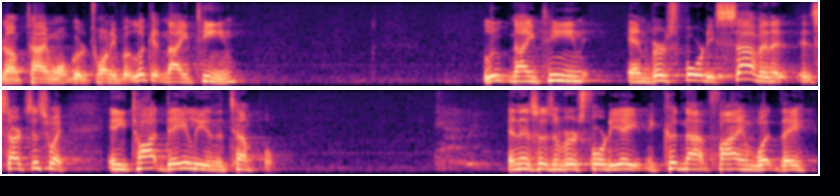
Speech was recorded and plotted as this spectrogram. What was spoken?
don't have time, won't go to 20, but look at 19. Luke 19 and verse 47, it, it starts this way and he taught daily in the temple. And then it says in verse 48 he could not find what they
